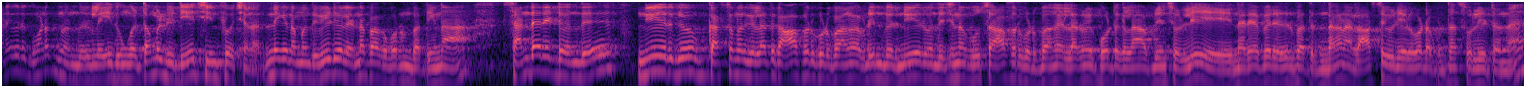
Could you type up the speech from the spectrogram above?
அனைவருக்கும் வணக்கம் நண்பர்களே. இது உங்கள் தமிழ் டிடிஹெச் இன்ஃபோ சேனல் இன்றைக்கி நம்ம இந்த வீடியோவில் என்ன பார்க்க போகிறோம்னு பார்த்தீங்கன்னா சண்டே ரேட் வந்து நியூ இயருக்கு கஸ்டமருக்கு எல்லாத்துக்கும் ஆஃபர் கொடுப்பாங்க அப்படின்னு நியூ இயர் வந்துச்சுன்னா புதுசாக ஆஃபர் கொடுப்பாங்க. எல்லாருமே போட்டுக்கலாம் அப்படின்னு சொல்லி நிறைய பேர் எதிர்பார்த்துட்டு இருந்தாங்க. நான் லாஸ்ட் வீடியோவில் கூட அப்படி தான் சொல்லிட்டு இருந்தேன்.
